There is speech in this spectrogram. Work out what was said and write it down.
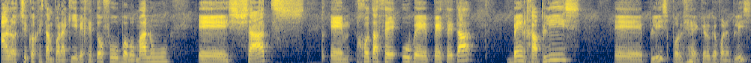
a los chicos que están por aquí, Vegetofu, Bobo Manu, eh, Shats, eh, JCVPZ, Benja Please, eh, Please, porque creo que pone Please,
